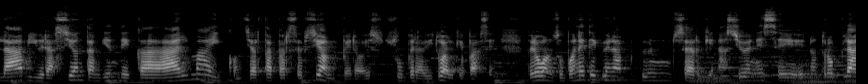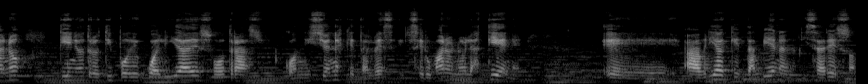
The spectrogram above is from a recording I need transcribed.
la vibración también de cada alma y con cierta percepción, pero es súper habitual que pase. Pero bueno, suponete que, un ser que nació en ese en otro plano tiene otro tipo de cualidades o otras condiciones que tal vez el ser humano no las tiene. Eh, habría que también analizar eso.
